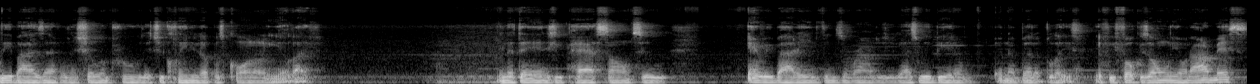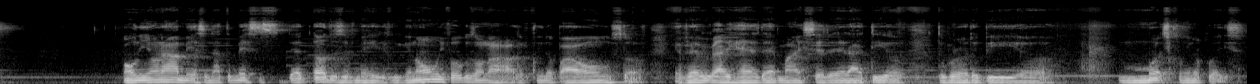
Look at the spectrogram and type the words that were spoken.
Lead by example and show and prove that you're cleaning up what's going on in your life. And let that energy pass on to everybody and things around you. You guys, we'll be in a, in a better place. If we focus only on our mess, only on our mess and not the messes that others have made. If we can only focus on ours and clean up our own stuff, if everybody has that mindset, and that idea, the world would be a much cleaner place.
